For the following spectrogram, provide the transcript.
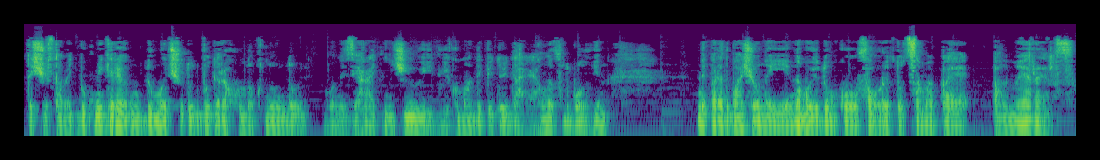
те, що ставить букмекери, думають, що тут буде рахунок 0-0. Вони зіграють нічию і дві команди підуть далі. Але футбол він не передбачуваний, і, на мою думку, фаворит тут саме. Палмерерс.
